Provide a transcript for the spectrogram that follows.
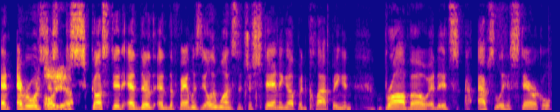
and everyone's Oh, just yeah. disgusted, and they're and the family's the only ones that's just standing up and clapping and bravo, and it's absolutely hysterical.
